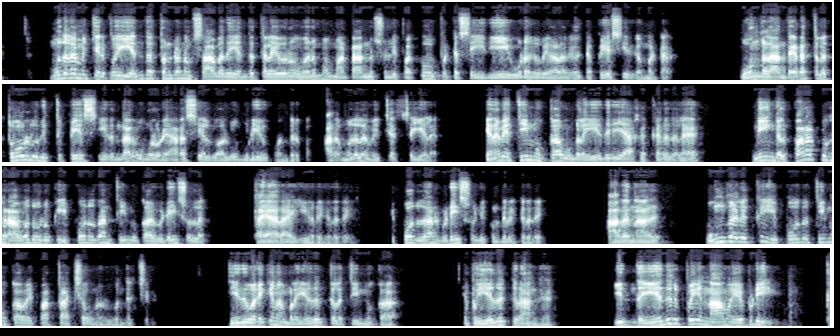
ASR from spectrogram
முதலமைச்சர் போய் எந்த தொண்டனும் சாவதை எந்த தலைவரும் விரும்ப மாட்டார்னு சொல்லி பக்குவப்பட்ட செய்தியை ஊடகவியலாளர்கள்ட்ட பேசியிருக்க மாட்டார். உங்களை அந்த இடத்துல தோல் உரித்து பேசி இருந்தால் உங்களுடைய அரசியல் வாழ்வு முடிவுக்கு வந்திருக்கும். அதை முதலமைச்சர் செய்யல. எனவே திமுக உங்களை எதிரியாக கருதல. நீங்கள் பரப்புகிற அவதூறுக்கு இப்போதுதான் திமுக விடை சொல்ல தயாராகி வருகிறது. இப்போதுதான் விடை சொல்லி கொண்டிருக்கிறது. அதனால் உங்களுக்கு இப்போது திமுகவை பார்த்து அச்ச உணர்வு வந்துச்சு இதுவரைக்கும் நம்மளை எதிர்க்கல திமுக. இப்ப எதிர்க்கிறாங்க. இந்த எதிர்ப்பை நாம எப்படி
